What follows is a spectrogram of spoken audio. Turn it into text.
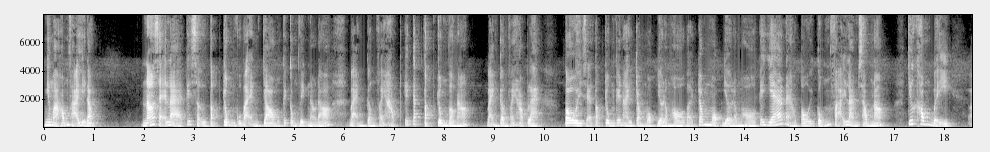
Nhưng mà không phải vậy đâu. Nó sẽ là cái sự tập trung của bạn cho một cái công việc nào đó. Bạn cần phải học cái cách tập trung vào nó. Bạn cần phải học là tôi sẽ tập trung cái này trong một giờ đồng hồ và trong một giờ đồng hồ cái giá nào tôi cũng phải làm xong nó. Chứ không bị uh,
